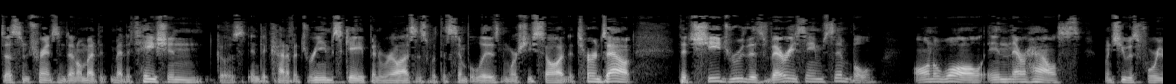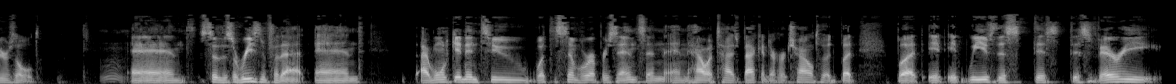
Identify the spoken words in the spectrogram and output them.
does some transcendental med- meditation, goes into kind of a dreamscape and realizes what the symbol is and where she saw it. And it turns out that she drew this very same symbol on a wall in their house when she was four years old. And so there's a reason for that. And I won't get into what the symbol represents and, and how it ties back into her childhood, but, but it, it weaves this, this, this very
